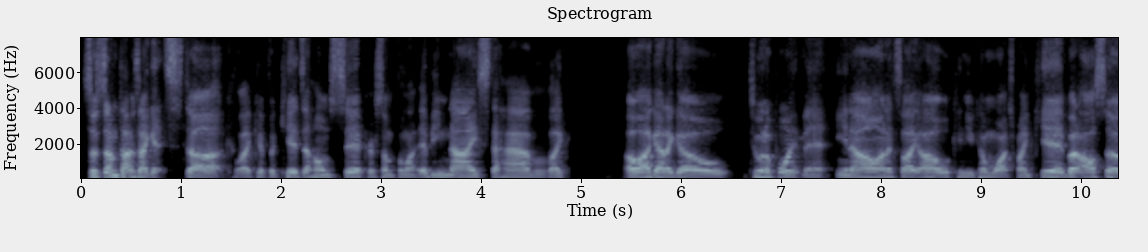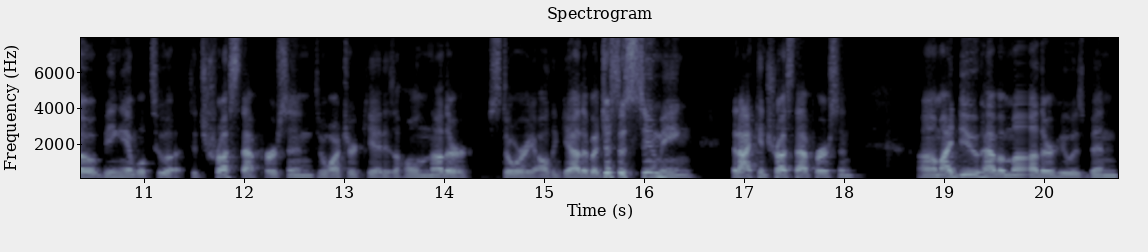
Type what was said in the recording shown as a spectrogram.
so sometimes I get stuck like if a kid's at home sick or something like it'd be nice to have like oh I got to go to an appointment, you know, and it's like, oh, well, can you come watch my kid? But also being able to uh, to trust that person to watch your kid is a whole nother story altogether. But just assuming that I can trust that person, um, I do have a mother who has been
